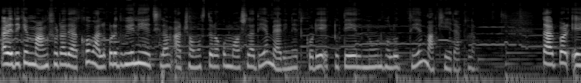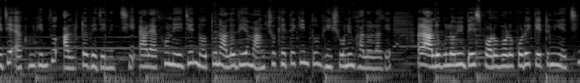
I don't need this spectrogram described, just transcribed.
আর এদিকে মাংসটা দেখো, ভালো করে ধুয়ে নিয়েছিলাম। আর সমস্ত রকম মশলা দিয়ে ম্যারিনেট করে একটু তেল, নুন, হলুদ দিয়ে মাখিয়ে রাখলাম। তারপর এই যে এখন কিন্তু আলুটা ভেজে নিচ্ছি। আর এখন এই যে নতুন আলু দিয়ে মাংস খেতে কিন্তু ভীষণই ভালো লাগে। আর আলুগুলো আমি বেশ বড় বড় করে কেটে নিয়েছি।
